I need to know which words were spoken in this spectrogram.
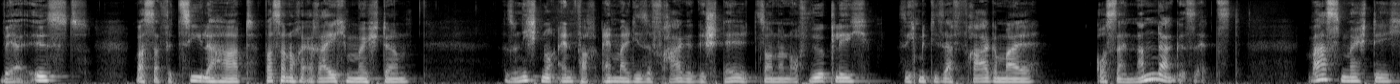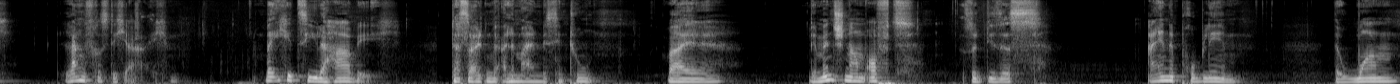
Wer ist, was er für Ziele hat, was er noch erreichen möchte. Also nicht nur einfach einmal diese Frage gestellt, sondern auch wirklich sich mit dieser Frage mal auseinandergesetzt. Was möchte ich langfristig erreichen? Welche Ziele habe ich? Das sollten wir alle mal ein bisschen tun. Weil wir Menschen haben oft so dieses eine Problem. The one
